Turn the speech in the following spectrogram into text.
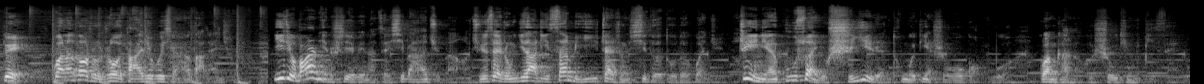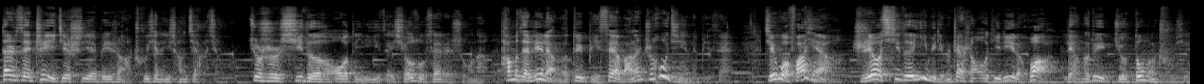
对，灌篮高手之后，大家就会想要打篮球。一九八二年的世界杯呢，在西班牙举办啊，决赛中意大利三比一战胜西德，夺得冠军。这一年估算有十亿人通过电视和广播观看了和收听了比赛。但是在这一届世界杯上出现了一场假球，就是西德和奥地利在小组赛的时候呢，他们在另两个队比赛完了之后进行的比赛，结果发现啊，只要西德一比零战胜奥地利的话，两个队就都能出线。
